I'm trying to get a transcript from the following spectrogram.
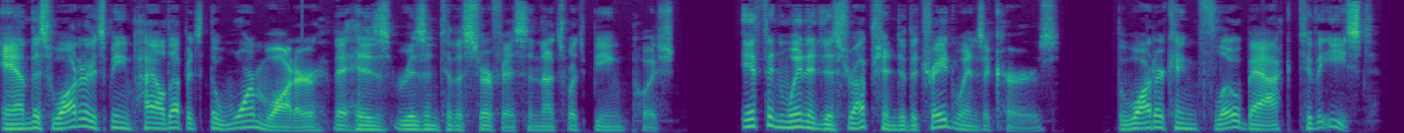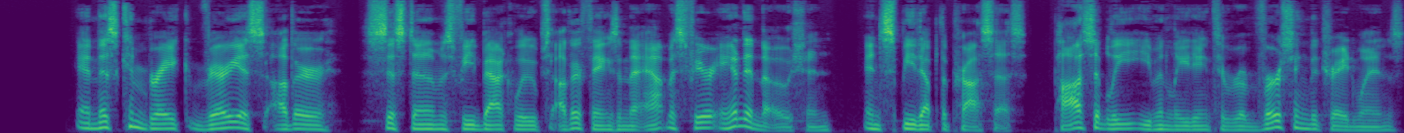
And this water that's being piled up, it's the warm water that has risen to the surface, and that's what's being pushed. If and when a disruption to the trade winds occurs, the water can flow back to the east. And this can break various other systems, feedback loops, other things in the atmosphere and in the ocean and speed up the process, possibly even leading to reversing the trade winds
